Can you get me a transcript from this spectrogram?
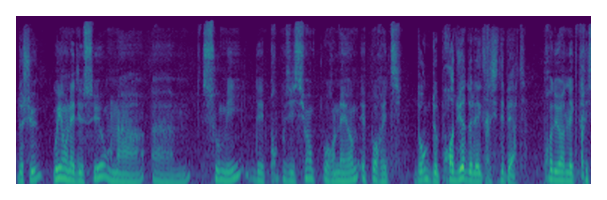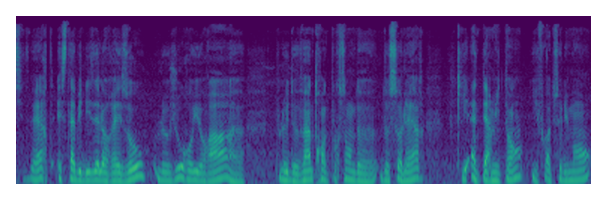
dessus? Oui, on est dessus. On a euh, soumis des propositions pour Neom et pour Red Sea. Donc de produire de l'électricité verte? Produire de l'électricité verte et stabiliser le réseau le jour où il y aura euh, plus de 20-30% de, de solaire qui est intermittent. Il faut absolument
